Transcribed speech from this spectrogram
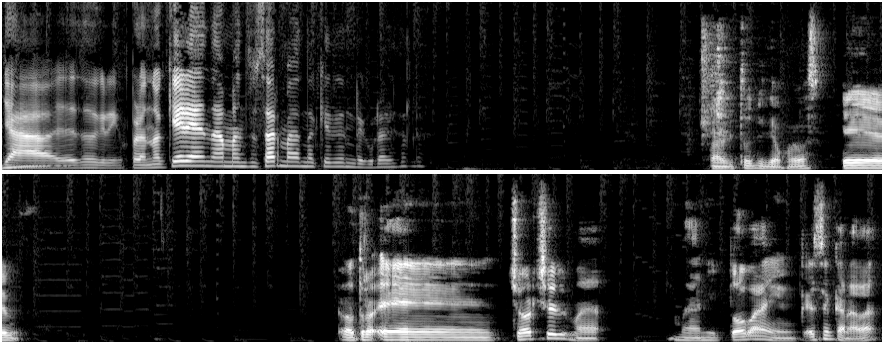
Ya, Mm. esos gringos. Pero no quieren, aman sus armas, no quieren regularizarlas. Malditos videojuegos. Eh, Otro, en Churchill, Ma- Manitoba, en, es en Canadá.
